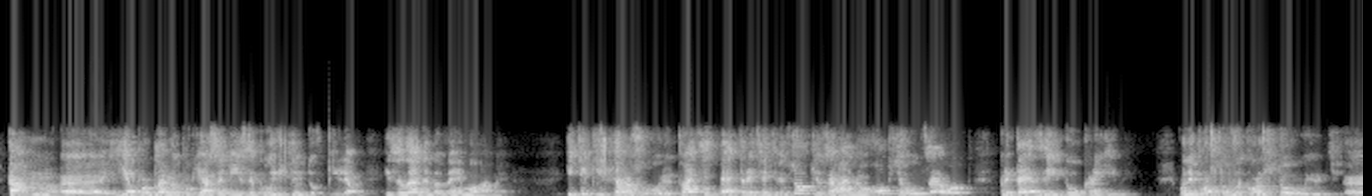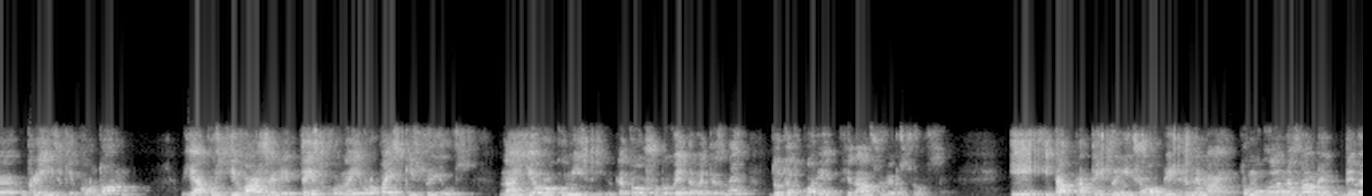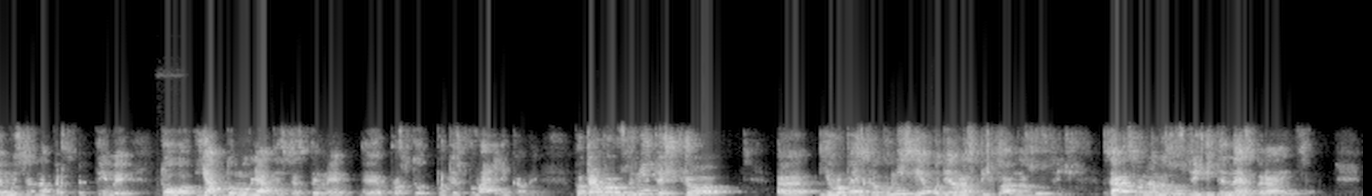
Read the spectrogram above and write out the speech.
Там е, є проблеми пов'язані із екологічним довкіллям і зеленими вимогами. І тільки ще раз говорю: 25-30% загального обсягу це от претензії до України. Вони просто використовують е, український кордон в якості важелі тиску на Європейський Союз, на Єврокомісію для того, щоб видавити з них додаткові фінансові ресурси. І, і там практично нічого більше немає. Тому, коли ми з вами дивимося на перспективи того, як домовлятися з тими е, протестувальниками, то треба розуміти, що е, Європейська комісія один раз пішла на зустріч, зараз вона на зустріч іти не збирається.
